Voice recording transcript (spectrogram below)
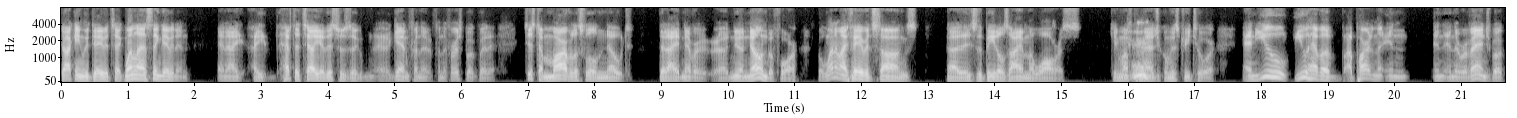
Talking with David Sack. One last thing, David, and and I I have to tell you, this was a, again from the from the first book, but just a marvelous little note that I had never uh, knew, known before. But one of my favorite songs uh, is the Beatles' "I Am the Walrus." Came off mm-hmm. the Magical Mystery Tour, and you you have a, a part in the in, in in the Revenge book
